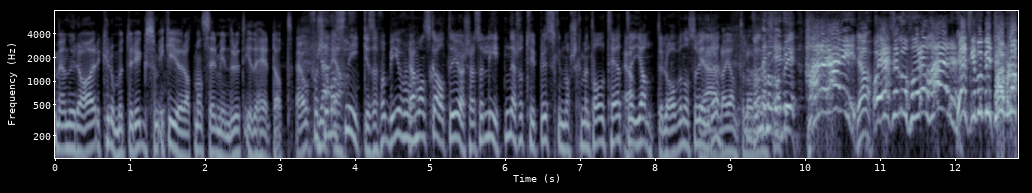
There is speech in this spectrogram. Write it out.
med en rar, krummet rygg som ikke gjør at man ser mindre ut i det hele tatt. Ja, Hvorfor skal Nei, man ja. snike seg forbi? Hvorfor Ja. Man skal alltid gjøre seg så liten. Det er så typisk norsk mentalitet. Ja. Janteloven osv. Jævla janteloven. Kan Men gå er forbi? Her er jeg! Ja. Og jeg skal gå foran her! Jeg skal forbi tavla!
